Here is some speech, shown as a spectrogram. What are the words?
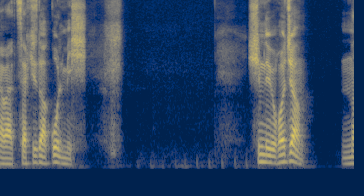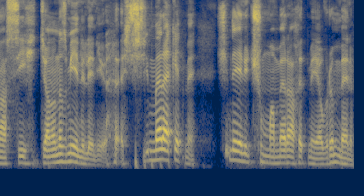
Evet 8 dakika olmuş. Şimdi hocam Nasih canınız mı yenileniyor? Merak etme. Şimdi yeni çumma merak etme yavrum benim.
